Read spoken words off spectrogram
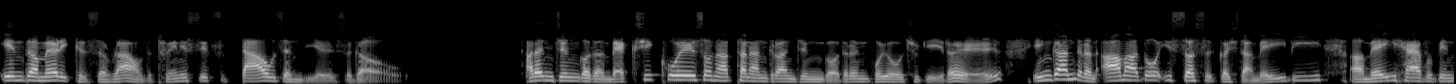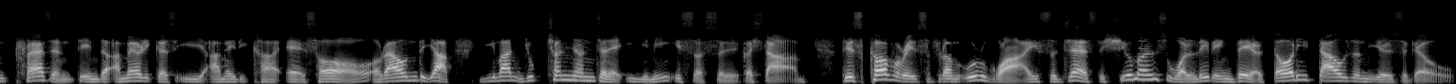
in the Americas around 26,000 years ago. 다른 증거들, 멕시코에서 나타난 그러한 증거들은 보여주기를 인간들은 아마도 있었을 것이다. Maybe uh, may have been present in the Americas, 이 아메리카에서 around 약 2만 6천 년 전에 이미 있었을 것이다. Discoveries from Uruguay suggest humans were living there 30,000 years ago.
